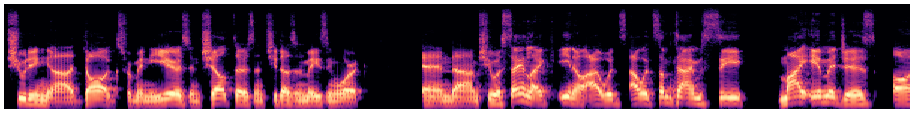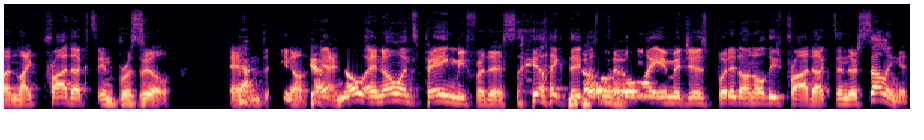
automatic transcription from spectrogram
shooting uh, dogs for many years in shelters, and she does amazing work. And um, she was saying, like, you know, I would I would sometimes see my images on like products in Brazil. And yeah. you know, yeah. yeah. no, and no one's paying me for this. like they no, just no. pull my images, put it on all these products, and they're selling it.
